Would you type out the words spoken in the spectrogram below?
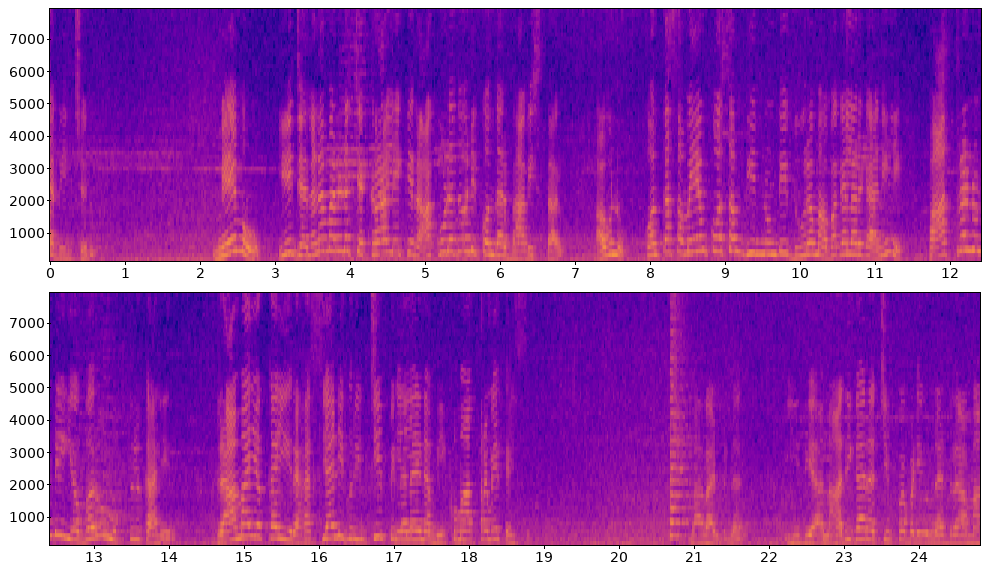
లభించదు. మేము ఈ జనన మరణ చక్రాల్లోకి రాకూడదు అని కొందరు భావిస్తారు. అవును కొంత సమయం కోసం దీని నుండి దూరం అవ్వగలరు కానీ పాత్ర నుండి ఎవ్వరూ ముక్తులు కాలేరు. డ్రామా యొక్క ఈ రహస్యాన్ని గురించి పిల్లలైన మీకు మాత్రమే తెలుసు. బాబా అంటున్నారు ఇది అనాదిగా రచింపబడి ఉన్న డ్రామా.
